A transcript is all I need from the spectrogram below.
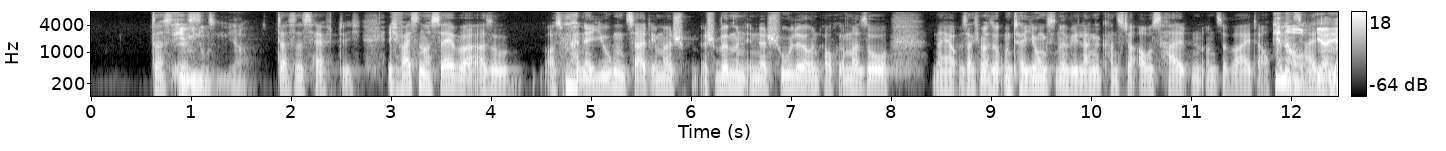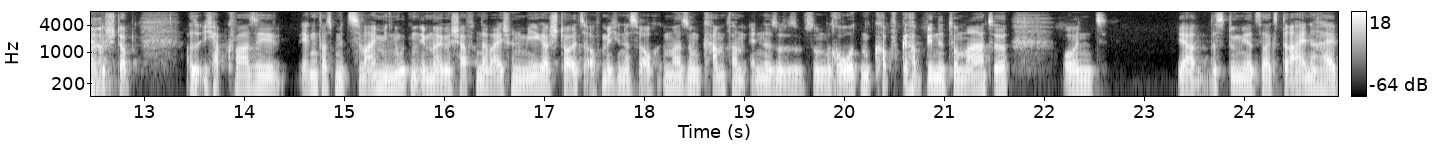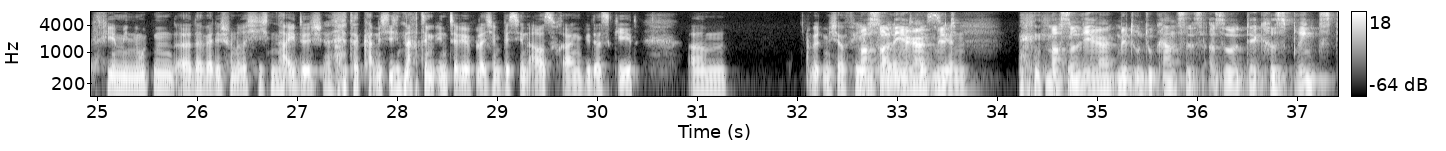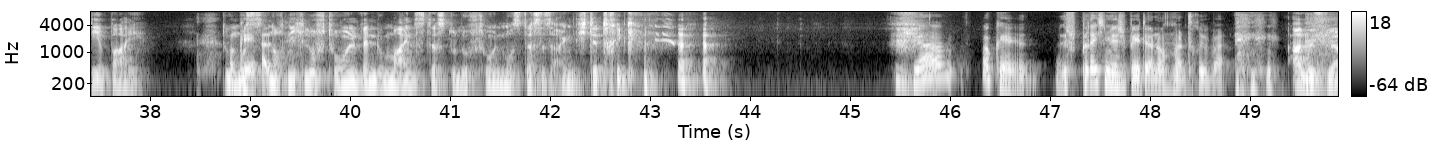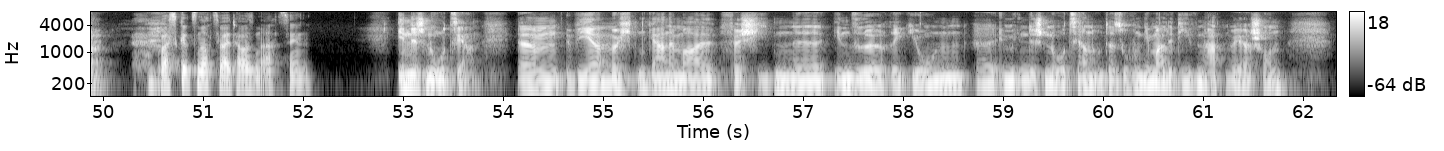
Das vier ist, Minuten, ja. Das ist heftig. Ich weiß noch selber, also aus meiner Jugendzeit immer schwimmen in der Schule und auch immer so, naja, sag ich mal so unter Jungs, ne, wie lange kannst du aushalten und so weiter. Auch genau, Zeit ja, immer ja. gestoppt. Also ich habe quasi irgendwas mit zwei Minuten immer geschafft und da war ich schon mega stolz auf mich und das war auch immer so ein Kampf am Ende, so, so, so einen roten Kopf gehabt wie eine Tomate und ja, dass du mir jetzt sagst, dreieinhalb, vier Minuten, äh, da werde ich schon richtig neidisch. da kann ich dich nach dem Interview vielleicht ein bisschen ausfragen, wie das geht. Ähm, würde mich auf jeden Machst Fall interessieren. Mit machst einen Lehrgang mit und du kannst es. Also der Chris bringt es dir bei. Du okay, musst also noch nicht Luft holen, wenn du meinst, dass du Luft holen musst. Das ist eigentlich der Trick. ja, okay. Sprechen wir später nochmal drüber. Alles klar. Was gibt's noch 2018? Indischen Ozean. Ähm, wir möchten gerne mal verschiedene Inselregionen äh, im Indischen Ozean untersuchen. Die Malediven hatten wir ja schon.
